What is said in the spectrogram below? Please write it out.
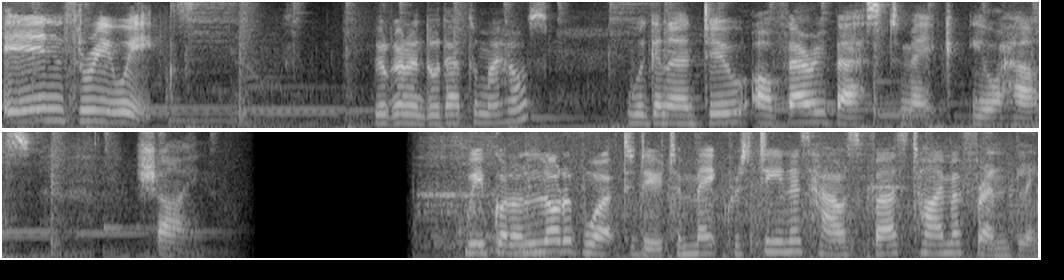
In three weeks. You're gonna do that to my house? We're gonna do our very best to make your house shine. We've got a lot of work to do to make Christina's house first-timer friendly.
